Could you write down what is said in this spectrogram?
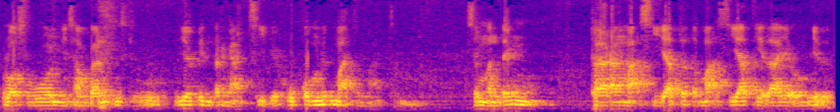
kalau suwun sampean itu ya pinter ngaji, ya hukum itu macam-macam. Sementing barang maksiat tetap maksiat ila yaumil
